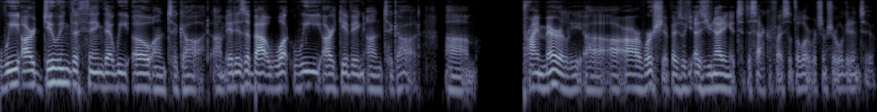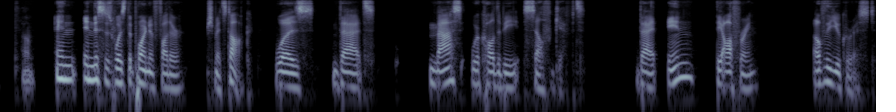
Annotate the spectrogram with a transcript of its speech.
we are doing the thing that we owe unto god. Um, it is about what we are giving unto god. Um, primarily uh, our, our worship as as uniting it to the sacrifice of the Lord, which I'm sure we'll get into. Um, and and this is was the point of Father Schmidt's talk was that mass we're called to be self gift, that in the offering of the Eucharist,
